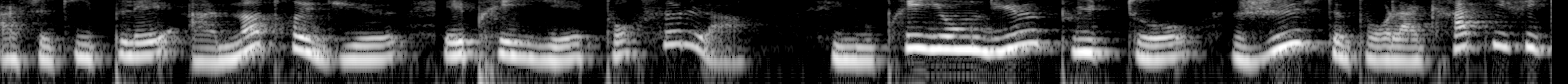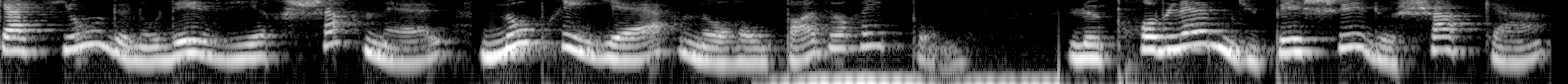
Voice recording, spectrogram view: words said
à ce qui plaît à notre Dieu et prier pour cela. Si nous prions Dieu plutôt juste pour la gratification de nos désirs charnels, nos prières n'auront pas de réponse. Le problème du péché de chacun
